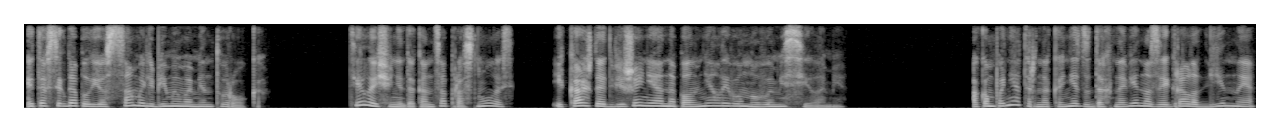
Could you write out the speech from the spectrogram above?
Это всегда был ее самый любимый момент урока. Тело еще не до конца проснулось, и каждое движение наполняло его новыми силами. Аккомпаниатор, наконец, вдохновенно заиграла длинные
